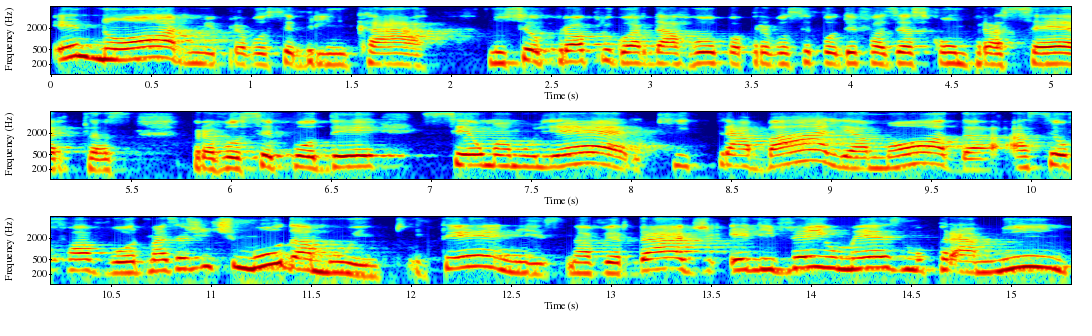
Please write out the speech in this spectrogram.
enorme para você brincar no seu próprio guarda-roupa para você poder fazer as compras certas, para você poder ser uma mulher que trabalha a moda a seu favor, mas a gente muda muito. O tênis, na verdade, ele veio mesmo para mim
